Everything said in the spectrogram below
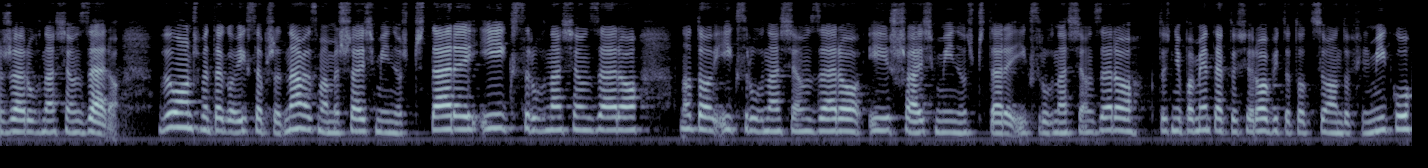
że równa się 0. Wyłączmy tego x przed nawias, mamy 6 minus 4x równa się 0, no to x równa się 0 i 6 minus 4x równa się 0. Ktoś nie pamięta jak to się robi, to to odsyłam do filmiku.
